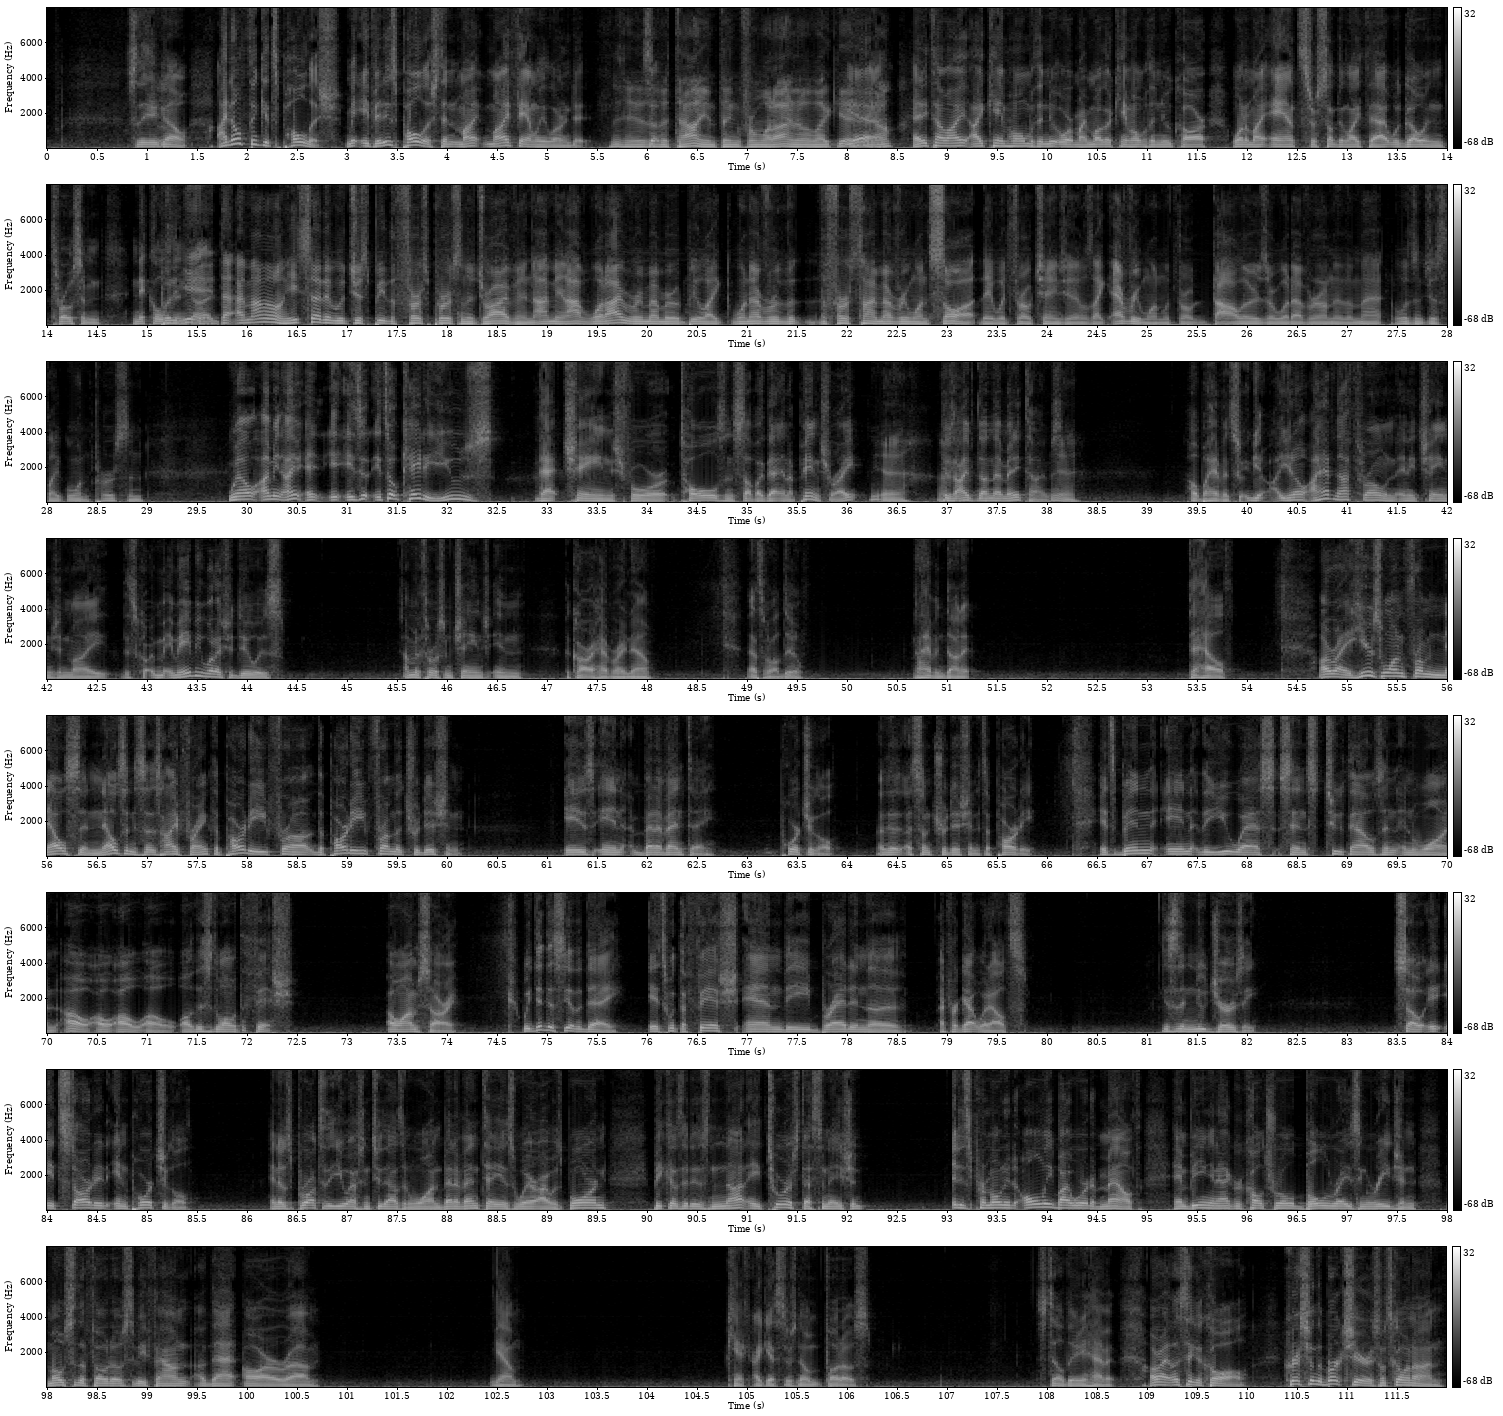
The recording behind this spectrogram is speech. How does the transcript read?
So there you go. I don't think it's Polish. If it is Polish, then my, my family learned it. It is So- an Italian thing, from what I know. Like, yeah, Yeah. you know. Anytime I, I came home with a new, or my mother came home with a new car, one of my aunts or something like that would go and throw some nickels But yeah, that, I, don't know. He said it would just be the first person to drive in. I mean, I, what I remember would be like whenever the the first time everyone saw it, they would throw change in. It was like everyone would throw dollars or whatever under the mat. It wasn't just like one person. Well, I mean, i- is it it's okay to use that change for tolls and stuff like that in a pinch, right? Yeah. Because I've done that many times. Yeah. Hope I haven't. You know, you know, I have not thrown any change in my this car. Maybe what I should do is I'm going to throw some change in the car I have right now. That's what I'll do. I haven't done it. To hell. All right, here's one from Nelson. Nelson says, "Hi Frank. The party from the party from the tradition is in Benavente, Portugal. Uh, uh, some tradition. It's a party. It's been in the U.S. since 2001. Oh, oh, oh, oh, oh. This is the one with the fish. Oh, I'm sorry. We did this the other day. It's with the fish and the bread and the I forget what else. This is in New Jersey. So it, it started in Portugal and it was brought to the U.S. in 2001. Benavente is where I was born because it is not a tourist destination. It is promoted only by word of mouth, and being an agricultural bull-raising region, most of the photos to be found of that are, um, you know, can't. I guess there's no photos. Still, there you have it. All right, let's take a call. Chris from the Berkshires, what's going on?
